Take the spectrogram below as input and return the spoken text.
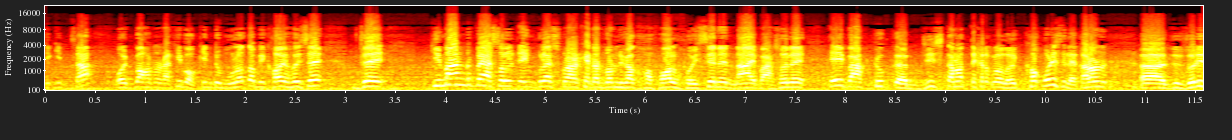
চিকিৎসা অব্যাহত ৰাখিব। কিন্তু মূলত বিষয় হৈছে যে কিমান ৰূপে আচলতে ট্ৰেংকুলাইজ কৰাৰ ক্ষেত্ৰত বন বিভাগ সফল হৈছে নে নাই বা আচলতে সেই বাঘটোক যি স্থানত তেখেতসকলে লক্ষ্য কৰিছিলে কাৰণ যদি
